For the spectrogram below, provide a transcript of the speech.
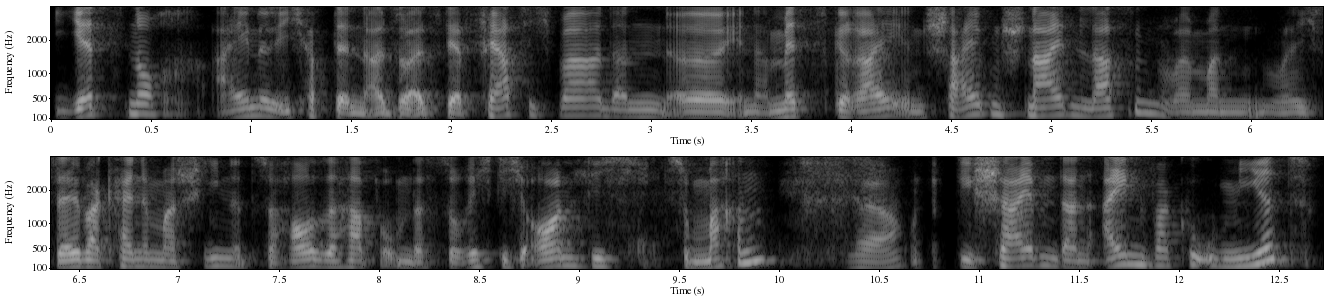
jetzt noch eine, ich habe denn also als der fertig war, dann äh, in der Metzgerei in Scheiben schneiden lassen, weil man, weil ich selber keine Maschine zu Hause habe, um das so richtig ordentlich zu machen. Ja. Und die Scheiben dann einvakuumiert.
